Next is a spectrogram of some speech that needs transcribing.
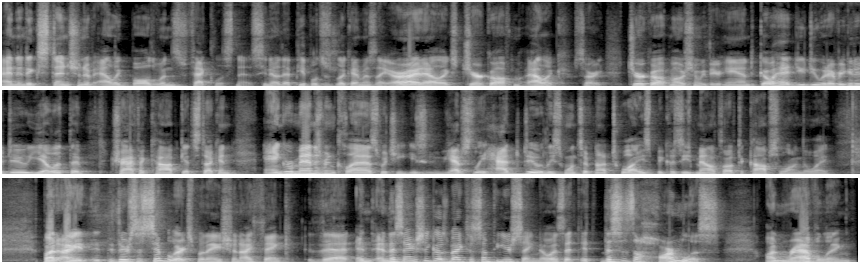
and an extension of Alec Baldwin's fecklessness. You know that people just look at him and say, "All right, Alex, jerk off, Alec, sorry, jerk off motion with your hand. Go ahead, you do whatever you're gonna do. Yell at the traffic cop. Get stuck in anger management class, which he, he absolutely had to do at least once, if not twice, because he's mouthed off to cops along the way." But I mean, it, there's a simpler explanation. I think that, and and this actually goes back to something you're saying, Noah, is that it, this is a harmless unraveling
